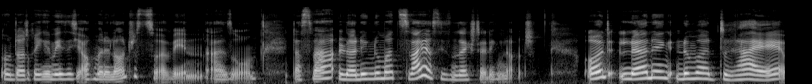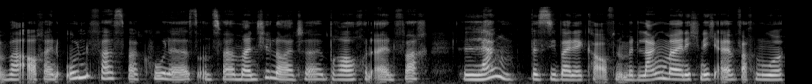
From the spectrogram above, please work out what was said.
und dort regelmäßig auch meine Launches zu erwähnen. Also, das war Learning Nummer zwei aus diesem sechsstelligen Launch. Und Learning Nummer drei war auch ein unfassbar cooles. Und zwar, manche Leute brauchen einfach lang, bis sie bei dir kaufen. Und mit lang meine ich nicht einfach nur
